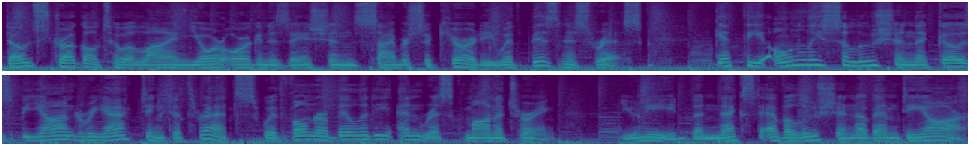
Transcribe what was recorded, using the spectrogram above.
Don't struggle to align your organization's cybersecurity with business risk. Get the only solution that goes beyond reacting to threats with vulnerability and risk monitoring. You need the next evolution of MDR,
